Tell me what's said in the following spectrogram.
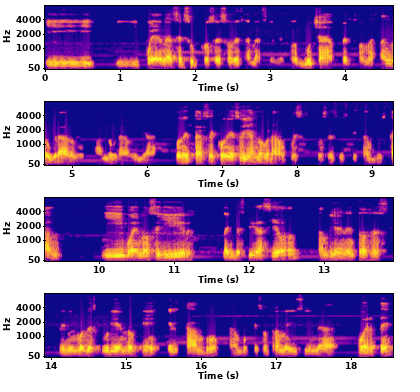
y, y puedan hacer su proceso de sanación. Entonces muchas personas han logrado, han logrado ya conectarse con eso y han logrado pues procesos que están buscando. Y bueno, seguir la investigación también. Entonces venimos descubriendo que el cambo, cambo que es otra medicina fuerte,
